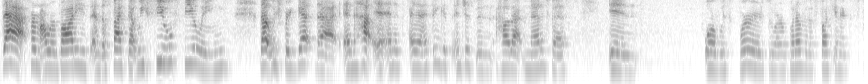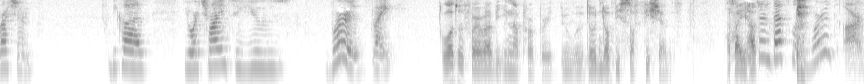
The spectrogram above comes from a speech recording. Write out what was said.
that from our bodies and the fact that we feel feelings that we forget that and how and it's and I think it's interesting how that manifests in or with words or whatever the fuck in expression because you're trying to use words like words will forever be inappropriate they will they will not be sufficient that's why you have then that's what words are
